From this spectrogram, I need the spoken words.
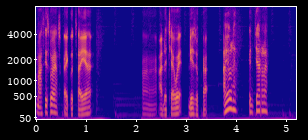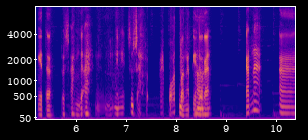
mahasiswa yang suka ikut saya eh, ada cewek dia suka ayolah kejar lah gitu terus ah enggak ah ini susah repot banget gitu Ah. kan karena eh,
